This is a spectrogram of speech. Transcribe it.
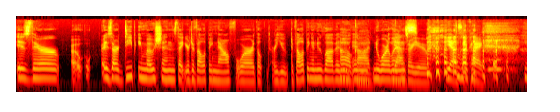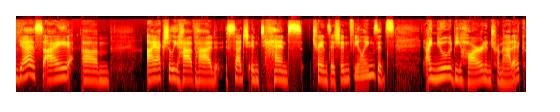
is there? Uh, is there deep emotions that you're developing now for the? Are you developing a new love in, Oh, in God. New Orleans? Yes. Are you? Yes. Okay. Yes, I um I actually have had such intense transition feelings. It's I knew it would be hard and traumatic,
